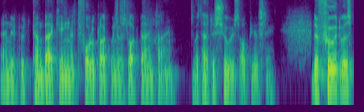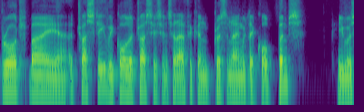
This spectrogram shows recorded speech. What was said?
and it would come back in at four o'clock when it was lockdown time without the shoes, obviously. The food was brought by a trustee. We call the trustees in South African prison language, they call pimps. He was,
